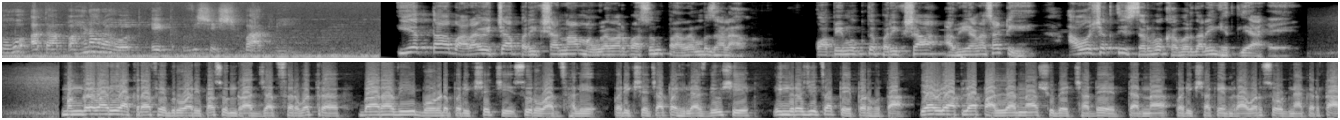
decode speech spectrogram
हो आता पाहणार आहोत एक विशेष बातमी. इयत्ता बारावीच्या परीक्षांना मंगळवारपासून प्रारंभ झाला. कॉपीमुक्त परीक्षा अभियानासाठी आवश्यक ती सर्व खबरदारी घेतली आहे. मंगळवारी अकरा फेब्रुवारी पासून राज्यात सर्वत्र बारावी बोर्ड परीक्षेची सुरुवात झाली. परीक्षेच्या पहिल्याच दिवशी इंग्रजीचा पेपर होता. यावेळी आपल्या पाल्यांना शुभेच्छा देत त्यांना परीक्षा केंद्रावर सोडण्याकरता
